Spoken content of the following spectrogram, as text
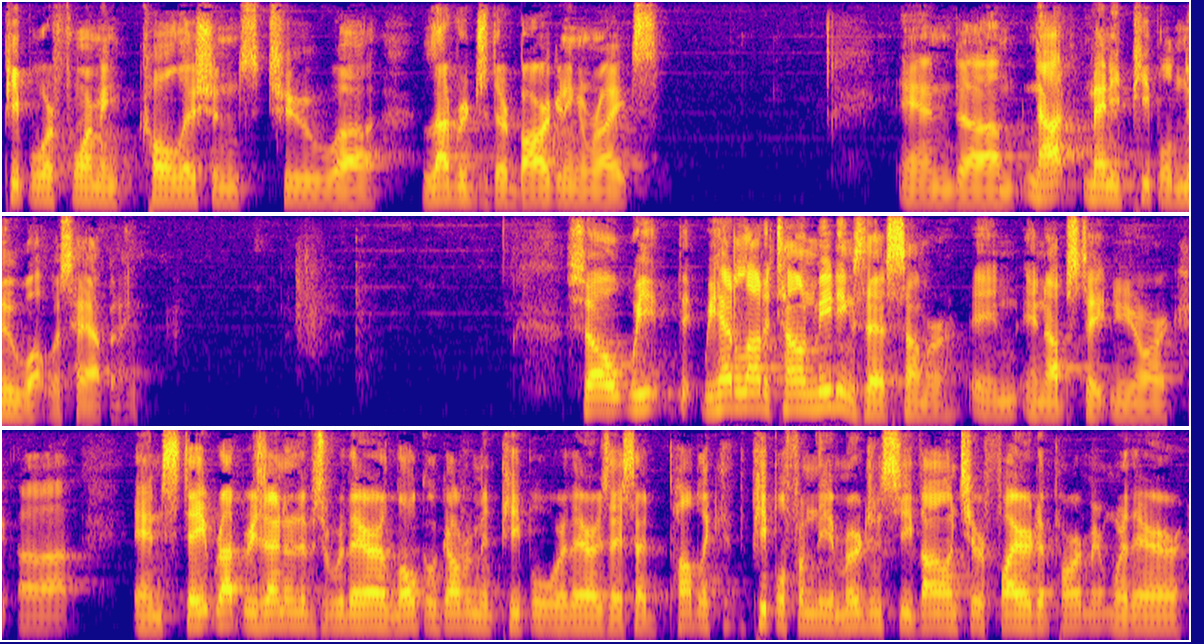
people were forming coalitions to uh, leverage their bargaining rights. And um, not many people knew what was happening. So we, we had a lot of town meetings that summer in, in upstate New York. Uh, and state representatives were there, local government people were there, as I said, public people from the emergency volunteer fire department were there,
